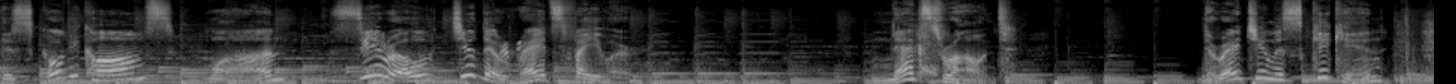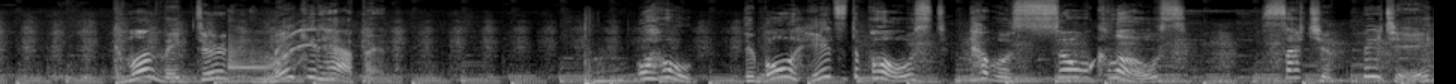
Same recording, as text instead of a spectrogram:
the score becomes 1-0 to the Reds' favor. Next round. the red team is kicking. Come on, Victor, make it happen. Whoa, the ball hits the post. That was so close. Such a pity.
